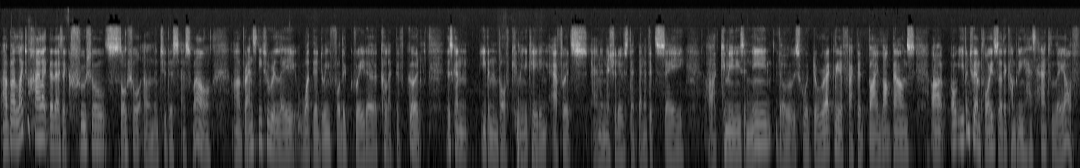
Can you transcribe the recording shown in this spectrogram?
Uh, but I'd like to highlight that there's a crucial social element to this as well. Uh, brands need to relay what they're doing for the greater collective good. This can even involve communicating efforts and initiatives that benefit, say, uh, communities in need, those who are directly affected by lockdowns, uh, or even to employees that the company has had to lay off.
